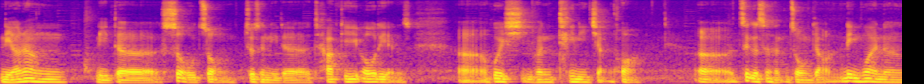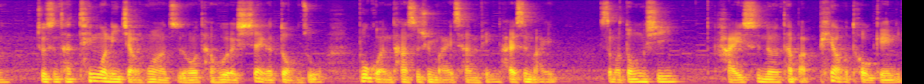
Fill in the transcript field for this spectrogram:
你要让你的受众，就是你的 target audience，呃，会喜欢听你讲话，呃，这个是很重要。另外呢，就是他听完你讲话之后，他会有下一个动作，不管他是去买产品，还是买什么东西，还是呢，他把票投给你，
